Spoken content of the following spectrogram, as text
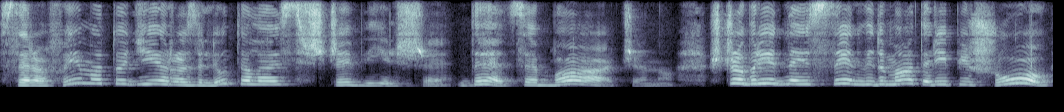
Серафима тоді розлютилась ще більше. Де це бачено? Щоб рідний син від матері пішов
